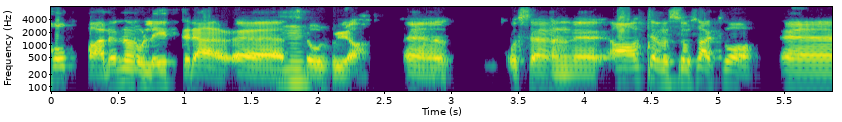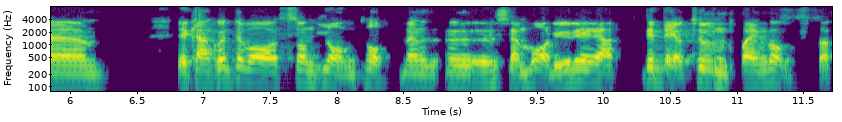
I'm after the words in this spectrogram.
hoppade nog lite där, uh, tror jag. Och sen, ja, sen som sagt var, det kanske inte var sånt långt hopp, men sen var det ju det att det blev tungt på en gång. Så att,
